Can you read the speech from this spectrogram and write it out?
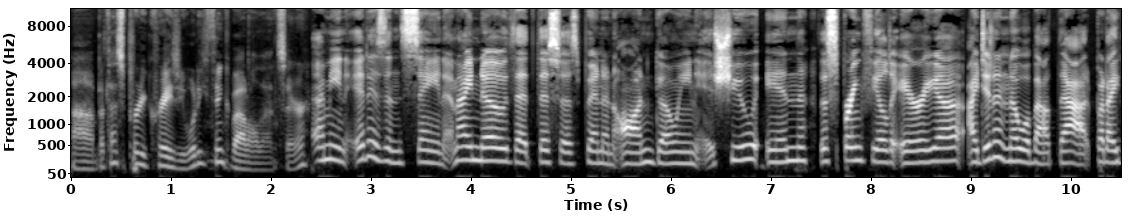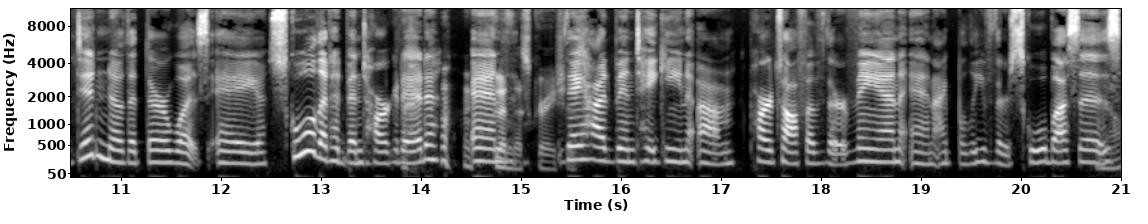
Uh, but that's pretty crazy. What do you think about all that, Sarah? I mean, it is insane. And I know that this has been an ongoing issue in the Springfield area. I didn't know about that, but I did know that there was a school that had been targeted and they had been taking um, parts off of their van and I believe their school buses.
